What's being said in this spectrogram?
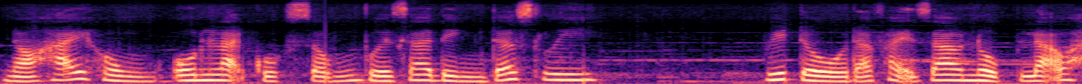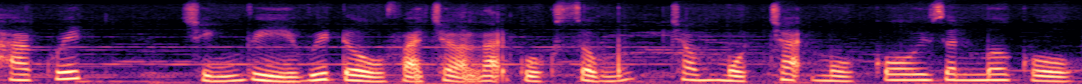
Nó hãi hùng ôn lại cuộc sống với gia đình Dursley. Riddle đã phải giao nộp lão Hagrid chính vì Riddle phải trở lại cuộc sống trong một trại mồ côi dân Muggle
